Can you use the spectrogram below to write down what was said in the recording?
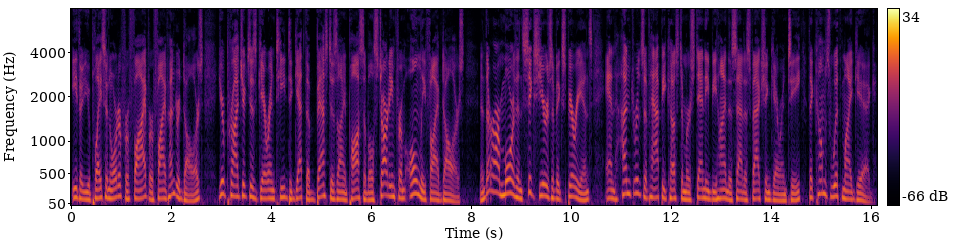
Either you place an order for 5 or $500, your project is guaranteed to get the best design possible starting from only $5. And there are more than 6 years of experience and hundreds of happy customers standing behind the satisfaction guarantee that comes with my gig.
